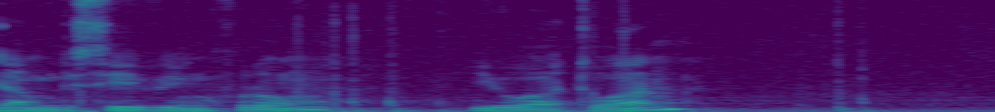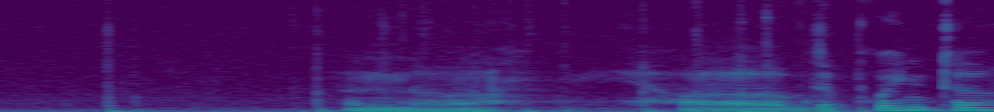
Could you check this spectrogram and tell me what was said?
I'm receiving from UART1 and uh, have the pointer.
